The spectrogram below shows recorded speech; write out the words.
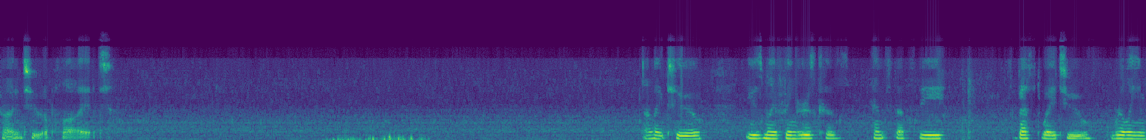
trying to apply it. I like to use my fingers because hence that's the best way to really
